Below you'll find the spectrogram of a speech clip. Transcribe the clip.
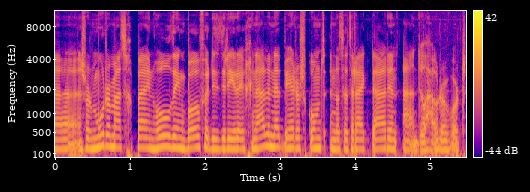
uh, een soort moedermaatschappij, een holding boven die drie regionale netbeheerders komt en dat het Rijk daarin aandeelhouder wordt.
